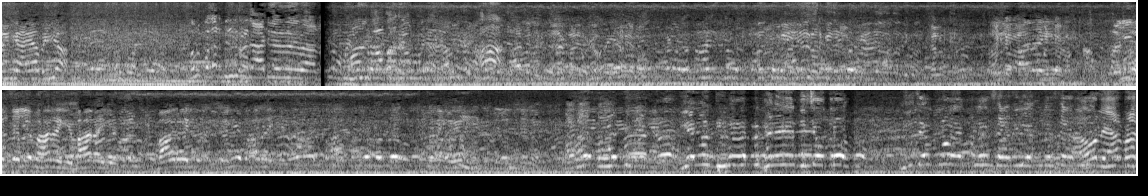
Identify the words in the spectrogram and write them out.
करके आया भैया। हाँ, हाँ। चलिए चलिए बाहर आइए बाहर आइए। बाहर आइए चलिए बाहर आइए। ये जो दीवार पे खड़े हैं नीचे उतरो। नीचे उतरो एंबुलेंस आ रही है एंबुलेंस आ रही है। और यार बड़ा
